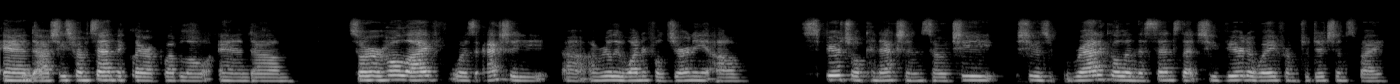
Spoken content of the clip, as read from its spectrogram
And, uh, she's from Santa Clara Pueblo and, um, so her whole life was actually, uh, a really wonderful journey of spiritual connection. So she she was radical in the sense that she veered away from traditions by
